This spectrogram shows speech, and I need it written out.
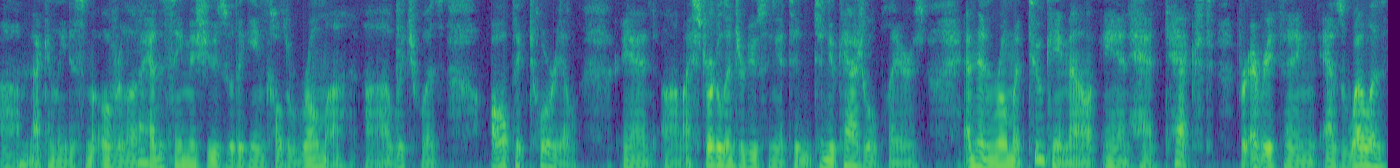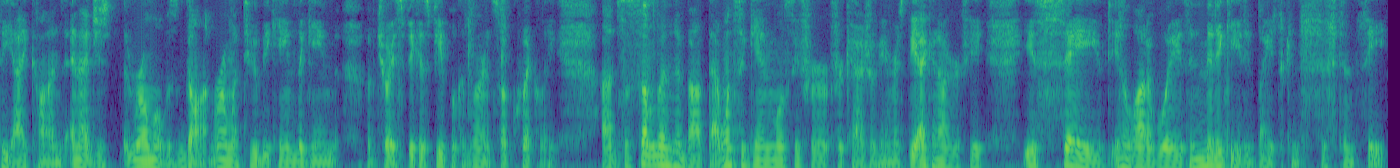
um, that can lead to some overload. I had the same issues with a game called Roma, uh, which was all pictorial, and um, I struggled introducing it to, to new casual players. And then Roma 2 came out and had text for everything as well as the icons, and that just Roma was gone. Roma 2 became the game of choice because people could learn it so quickly. Um, so something about that. Once again, mostly for for casual gamers, the iconography is saved in a lot of ways and mitigated by its consistency.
